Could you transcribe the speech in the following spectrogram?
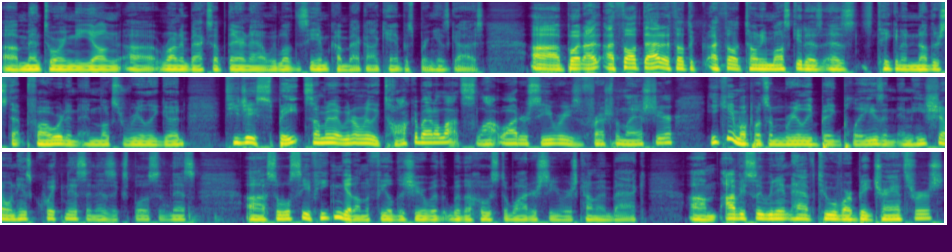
uh, mentoring the young uh, running backs up there now. We'd love to see him come back on campus, bring his guys. Uh, but I, I thought that I thought the, I thought Tony Muskett has, has taken another step forward and, and looks really good. TJ Spate, somebody that we don't really talk about a lot, slot wide receiver. He's a freshman last year. He came up with some really big plays and, and he's shown his quickness and his explosiveness. Uh, so we'll see if he can get on the field this year with with a host of wide receivers coming back. Um, obviously, we didn't have two of our big transfers.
